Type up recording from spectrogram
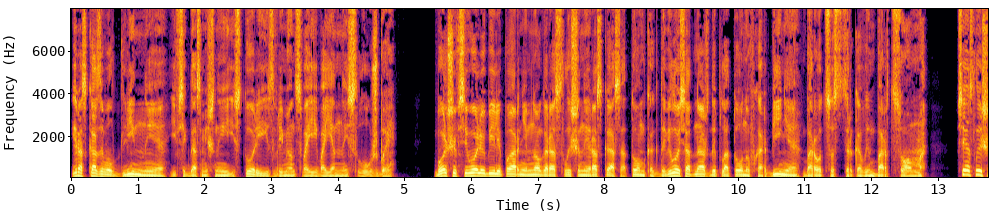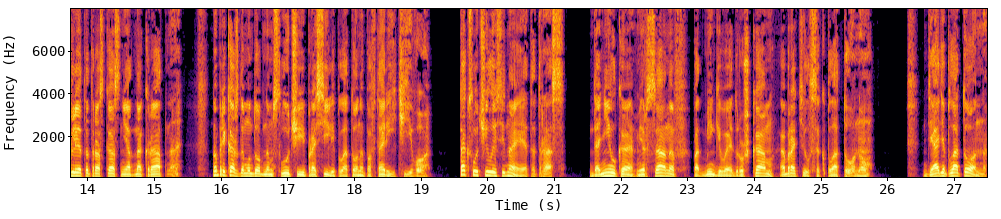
и рассказывал длинные и всегда смешные истории из времен своей военной службы. Больше всего любили парни много раз слышанный рассказ о том, как довелось однажды Платону в Харбине бороться с цирковым борцом. Все слышали этот рассказ неоднократно, но при каждом удобном случае просили Платона повторить его. Так случилось и на этот раз. Данилка Мирсанов, подмигивая дружкам, обратился к Платону. «Дядя Платон,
